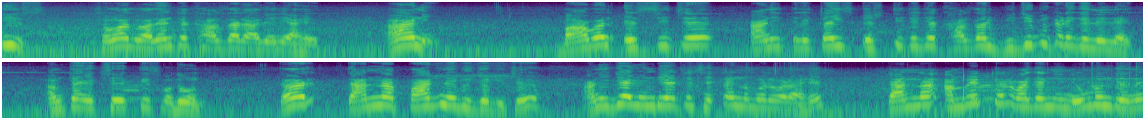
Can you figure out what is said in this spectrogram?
तीस समाजवाद्यांचे खासदार आलेले आहेत आणि बावन्न एस सीचे आणि त्रेचाळीस एस टीचे जे खासदार बी जे पीकडे गेलेले आहेत आमच्या एकशे एकतीसमधून तर त्यांना पाडणे बी जे पीचे आणि जे इंडियाचे सेकंड नंबरवर आहेत त्यांना आंबेडकरवाद्यांनी निवडून देणे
